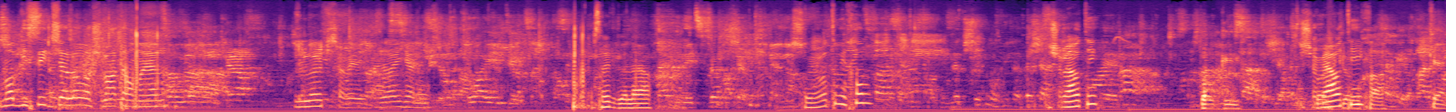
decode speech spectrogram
מוגי סיד שלוש, מה אתה אומר? זה לא אפשרי, זה לא הגיוני. אני רוצה להתגלח. שומעים אותי בכלל? אתה שומע אותי? בוגי. אתה שומע אותי? כן.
